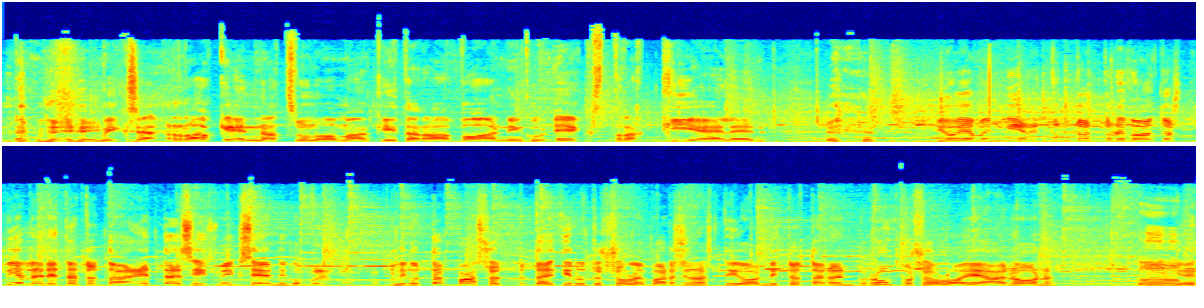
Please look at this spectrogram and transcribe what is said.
miksi sä rakennat sun oman kitaraan vaan niin kuin ekstra kielen? Joo, ja tu- tuli vaan tosta mieleen, että, tota, että siis miksei niinku, niinku tää basso tai tilutussoolo varsinaisesti on, niin tota, noin rumpusoolojahan on. Mm. Ja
